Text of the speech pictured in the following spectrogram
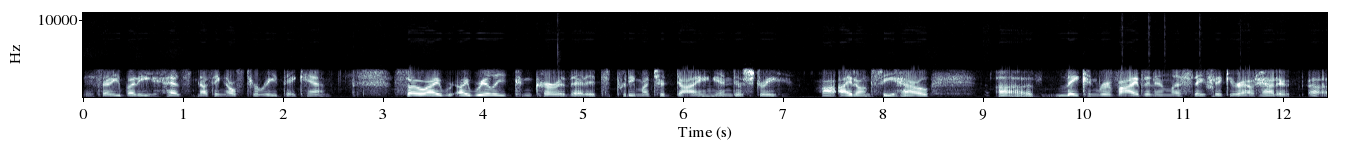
if anybody has nothing else to read, they can. So I, I really concur that it's pretty much a dying industry. Uh, I don't see how uh, they can revive it unless they figure out how to uh,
